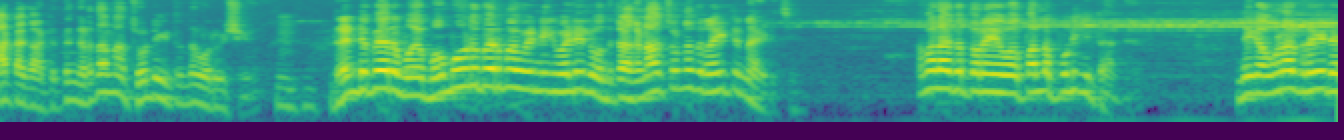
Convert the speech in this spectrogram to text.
ஆட்டம் காட்டுதுங்கிறத நான் சொல்லிக்கிட்டு இருந்த ஒரு விஷயம். ரெண்டு பேரும் மூணு பேருமே இன்னைக்கு வெளியில் வந்துட்டாங்க. நான் சொன்னது ரைட்டுன்னு ஆயிடுச்சு. அமலாக்கத்துறையை பல்ல பிடிக்கிட்டாங்க இன்னைக்கு அவங்களால ரெய்டு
